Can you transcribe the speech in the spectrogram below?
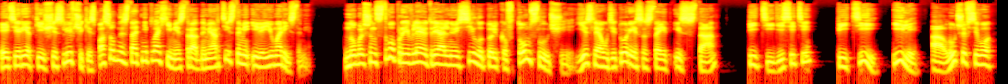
Эти редкие счастливчики способны стать неплохими эстрадными артистами или юмористами. Но большинство проявляют реальную силу только в том случае, если аудитория состоит из 100, 50, 5 или, а лучше всего,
